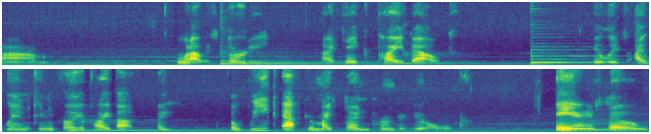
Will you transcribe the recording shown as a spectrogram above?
um, when I was 30, I think probably about it was I went kidney failure probably about a, a week after my son turned a year old. And so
